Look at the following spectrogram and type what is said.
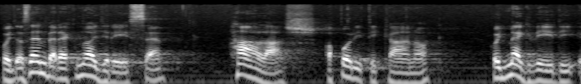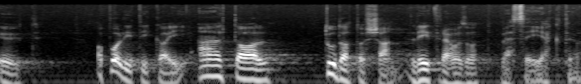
hogy az emberek nagy része hálás a politikának, hogy megvédi őt a politikai által tudatosan létrehozott veszélyektől.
